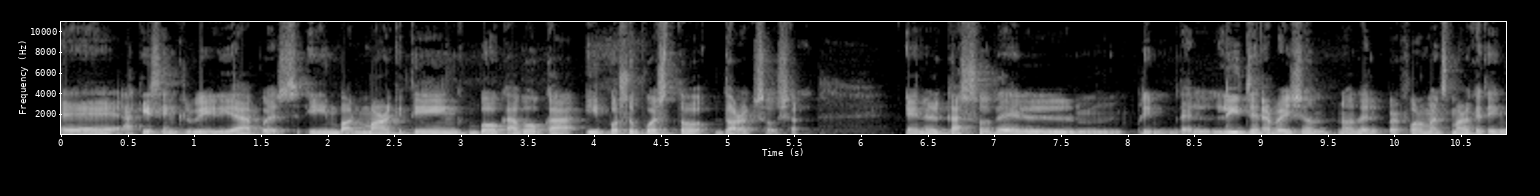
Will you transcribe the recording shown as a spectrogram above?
Eh, aquí se incluiría pues inbound marketing, boca a boca y por supuesto dark social. En el caso del, lead generation, ¿no? del performance marketing,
